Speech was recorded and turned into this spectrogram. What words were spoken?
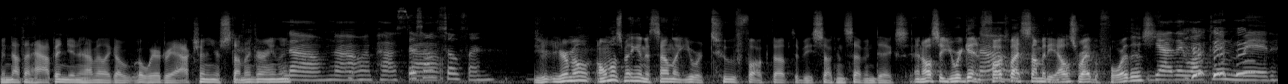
And nothing happened. You didn't have like a, a weird reaction in your stomach or anything. No, no, I passed That out. sounds so fun. You- You're mo- almost making it sound like you were too fucked up to be sucking seven dicks, and also you were getting No. fucked by somebody else right before this. Yeah, they walked in mid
